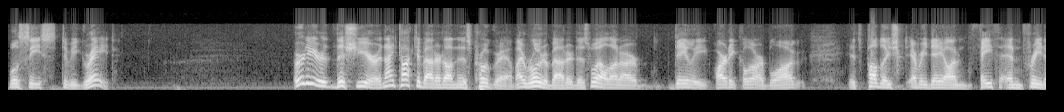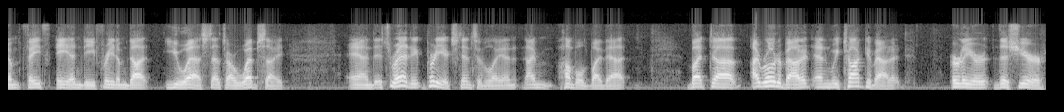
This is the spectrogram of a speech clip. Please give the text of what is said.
will cease to be great. Earlier this year, and I talked about it on this program, I wrote about it as well on our daily article, our blog. It's published every day on Faith and Freedom, faithandfreedom.us. That's our website. And it's read pretty extensively, and I'm humbled by that. But uh, I wrote about it, and we talked about it earlier this year.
